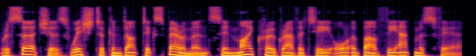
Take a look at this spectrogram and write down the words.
researchers wish to conduct experiments in microgravity or above the atmosphere.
